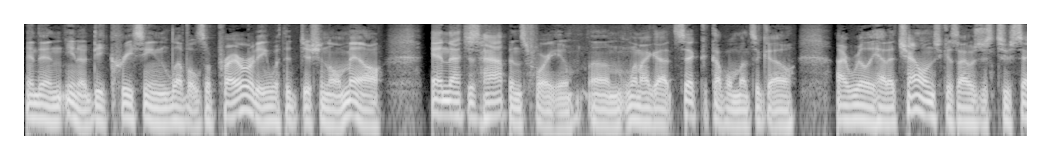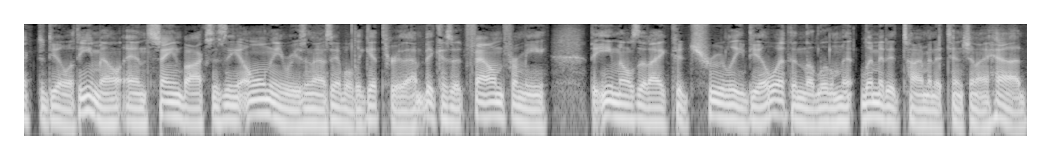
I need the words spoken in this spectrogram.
And then you know decreasing levels of priority with additional mail. And that just happens for you. Um, when i got sick a couple months ago i really had a challenge because i was just too sick to deal with email. And SaneBox is the only reason i was able to get through that because it found for me the emails that i could truly deal with in the little limited time and attention i had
